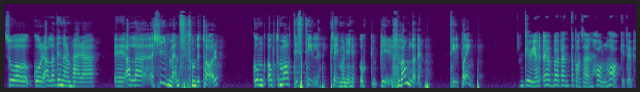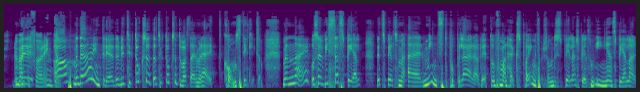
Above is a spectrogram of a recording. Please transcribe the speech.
Så går alla dina de här, eh, alla achievements som du tar, går automatiskt till Claymony och blir förvandlade till poäng. Gud, jag, jag bara väntar på en sån här en hållhake typ. Det verkar det- för enkelt. Ja, men det är inte det. Vi tyckte också, jag tyckte också att det var så här, men det här är konstigt. Liksom. Men nej. Och så vissa spel, det är ett spel som är minst populära, du vet, de får man högst poäng för. Så om du spelar spel som ingen spelar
